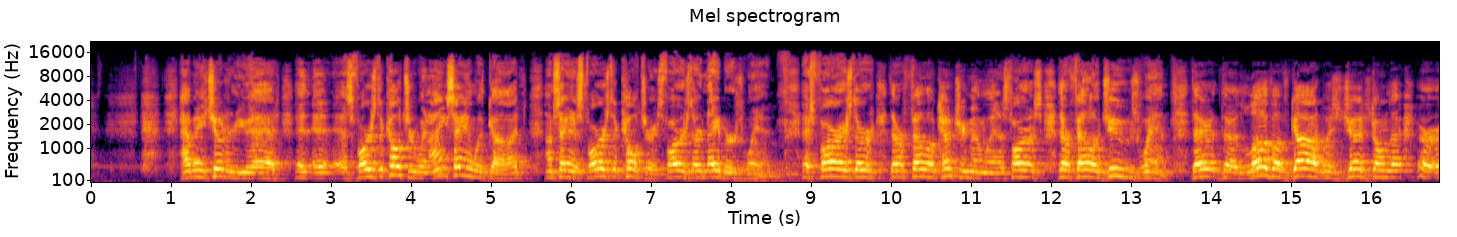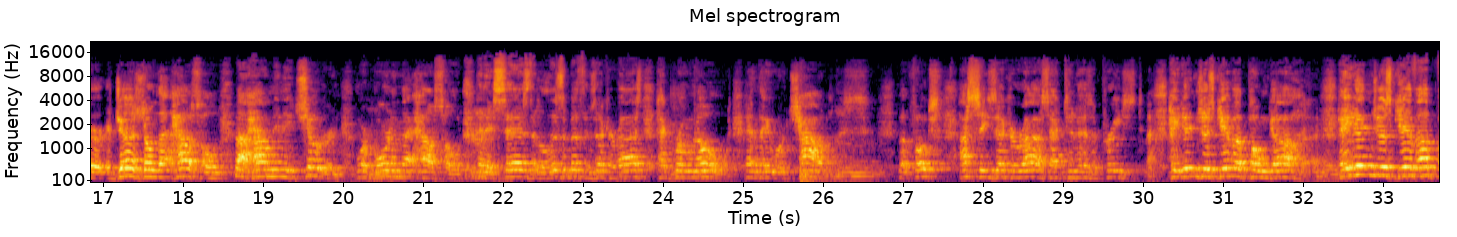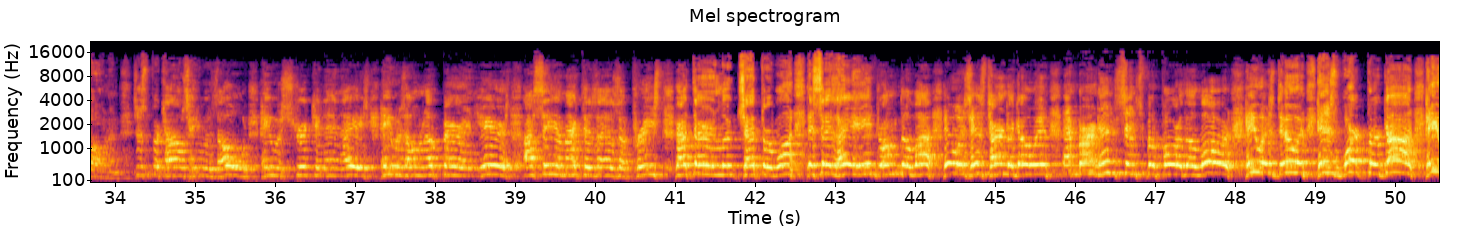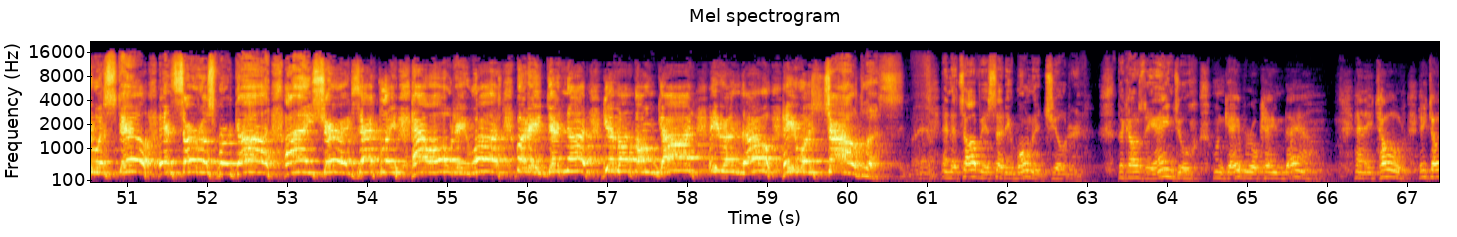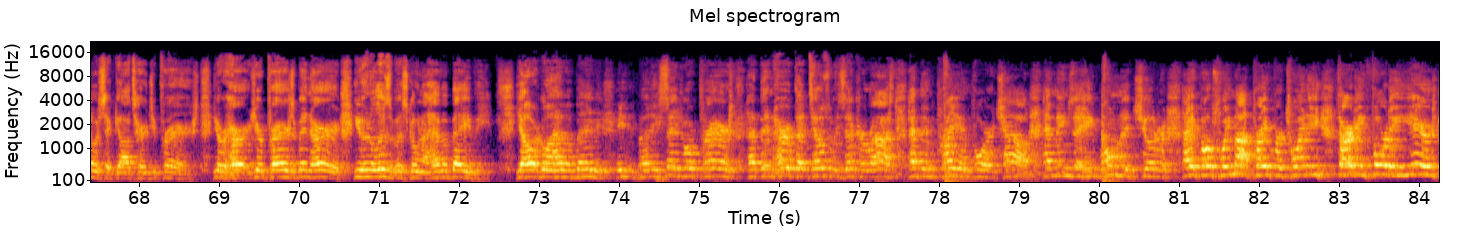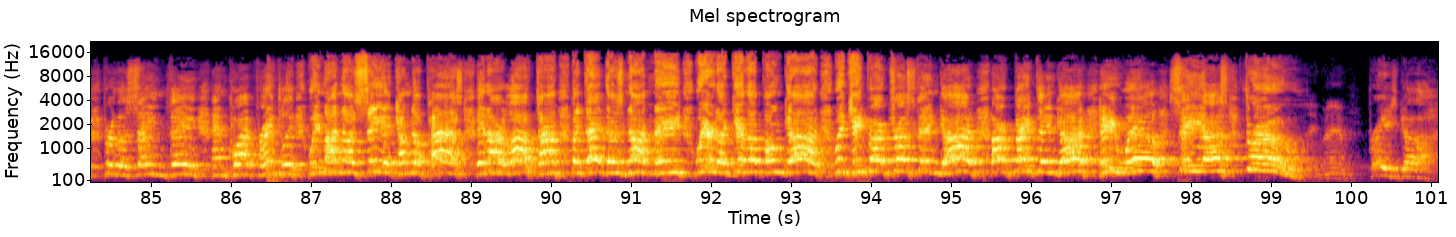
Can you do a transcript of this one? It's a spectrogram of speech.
how many children you had. As far as the culture went, I ain't saying with God. I'm saying as far as the culture, as far as their neighbors went, as far as their, their fellow countrymen went, as far as their fellow Jews went. Their, the love of God was judged on that or, er, or er, judged on that household by how many children were born in that household. And it says that Elizabeth and Zacharias had grown old and they were childless. But folks, I see Zacharias acting as a priest. He didn't just give up on God. He didn't just give up on him just because he was old. He was stricken in age. He was on up there in years. I see him acting as, as a priest right there in Luke chapter 1. It says, hey, he drunk the light. It was his turn to go in and burn incense before the Lord. He was doing his work for God. He was still in service for God. I ain't sure exactly how old he was, but he did not give up on God even though he was childless. Amen. And it's obvious that he wanted children because the angel, when Gabriel came down, And he told, he told he said, God's heard your prayers. Your, heard, your prayers have been heard. You and Elizabeth's going to have a baby. Y'all are going to have a baby. He, but he said, your prayers have been heard. That tells me Zacharias had been praying for a child. That means that he wanted children. Hey, folks, we might pray for 20, 30, 40 years for the same thing. And quite frankly, we might not see it come to pass in our lifetime, but that does not mean we're to give up on God. We keep our trust in God, our faith in God. He will see us through. Amen. Praise God.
